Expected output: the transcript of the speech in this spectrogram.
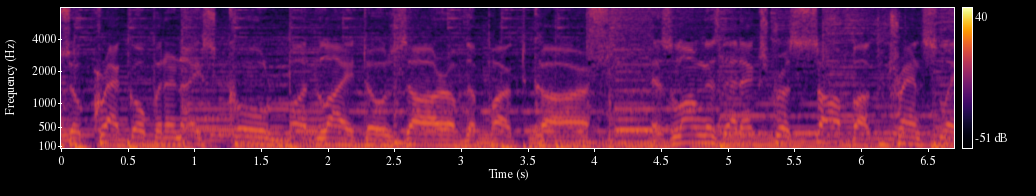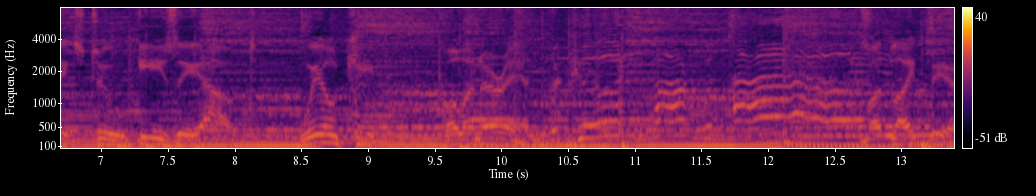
So crack open an ice cold Bud Light, O czar of the parked car. As long as that extra sawbuck translates to easy out, we'll keep pulling her in. Couldn't park without. Bud Light Beer,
